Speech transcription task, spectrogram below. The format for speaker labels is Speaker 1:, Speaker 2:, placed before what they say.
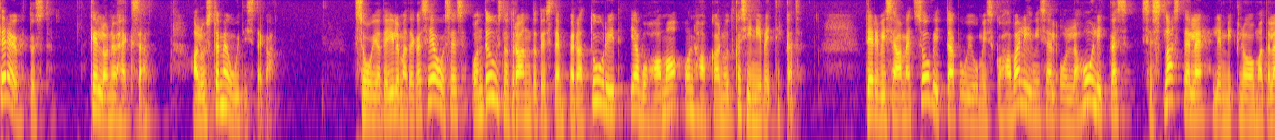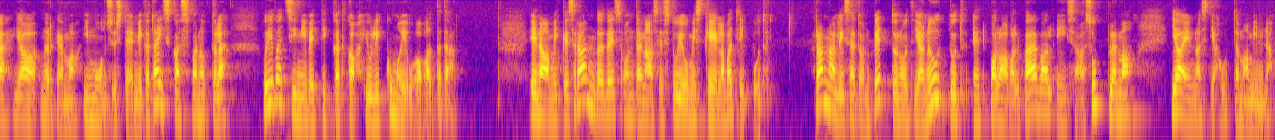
Speaker 1: tere õhtust! kell on üheksa. alustame uudistega. soojade ilmadega seoses on tõusnud randades temperatuurid ja vohama on hakanud ka sinivetikad. terviseamet soovitab ujumiskoha valimisel olla hoolikas, sest lastele, lemmikloomadele ja nõrgema immuunsüsteemiga täiskasvanutele võivad sinivetikad kahjulikku mõju avaldada. enamikes randades on tänasest ujumist keelavad lipud rannalised on pettunud ja nõutud, et palaval päeval ei saa suplema ja ennast jahutama minna.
